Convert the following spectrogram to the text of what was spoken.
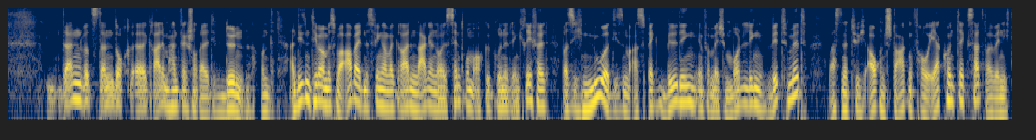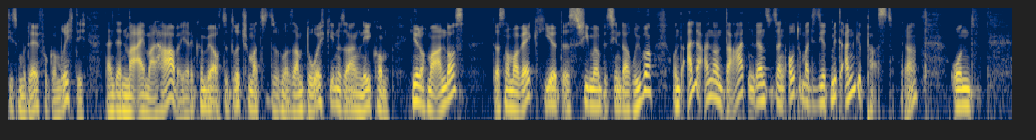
dann wird es dann doch äh, gerade im Handwerk schon relativ dünn. Und an diesem Thema müssen wir arbeiten. Deswegen haben wir gerade ein nagelneues Zentrum auch gegründet in Krefeld, was sich nur diesem Aspekt Building, Information Modeling widmet, was natürlich auch einen starken VR-Kontext hat, weil wenn ich dieses Modell vollkommen richtig dann denn mal einmal habe, ja, dann können wir auch zu dritt schon mal zusammen durchgehen und sagen, nee, komm, hier nochmal anders das nochmal weg, hier, das schieben wir ein bisschen darüber und alle anderen Daten werden sozusagen automatisiert mit angepasst. Ja? Und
